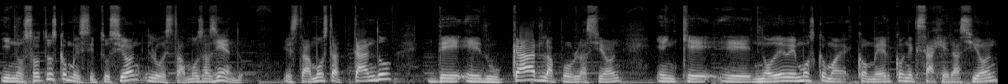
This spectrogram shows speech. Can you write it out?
y nosotros como institución lo estamos haciendo. Estamos tratando de educar la población en que eh, no debemos comer con exageración,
